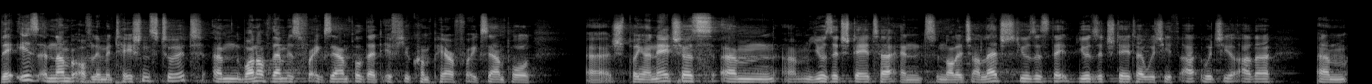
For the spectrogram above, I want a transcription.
There is a number of limitations to it. Um, one of them is, for example, that if you compare, for example, uh, Springer Nature's um, um, usage data and Knowledge Unlatched usage data, which, uh, which other um,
